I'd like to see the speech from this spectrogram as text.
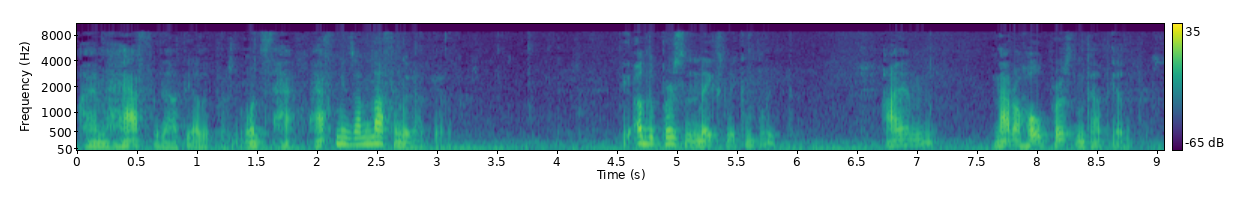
I am half without the other person. What's half? Half means I'm nothing without the other person. The other person makes me complete. I am not a whole person without the other person.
